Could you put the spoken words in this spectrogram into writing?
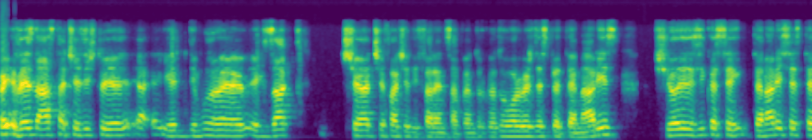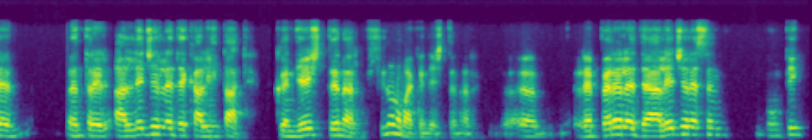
Păi, vezi, dar asta ce zici tu e, e din punct de vedere exact ceea ce face diferența, pentru că tu vorbești despre Tenaris și eu zic că Tenaris este între alegerile de calitate. Când ești tânăr, și nu numai când ești tânăr, uh, reperele de alegere sunt un pic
